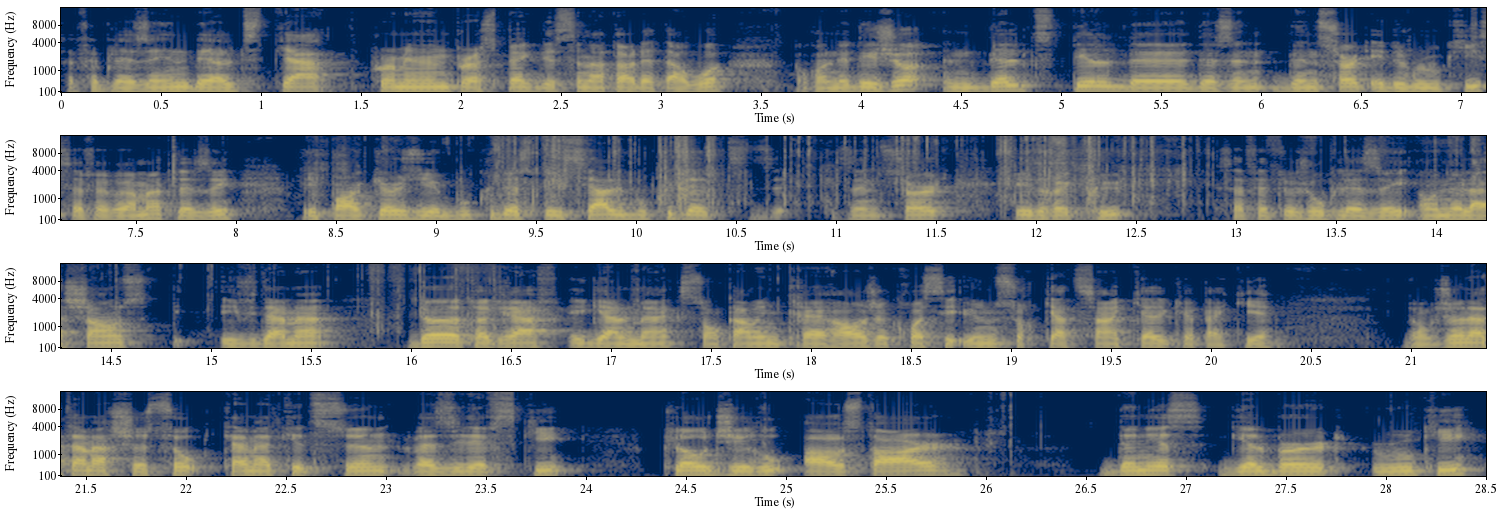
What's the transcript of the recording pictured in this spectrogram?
Ça fait plaisir. Une belle petite carte. Prominent Prospect des sénateurs d'Ottawa. Donc, on a déjà une belle petite pile d'inserts et de rookies. Ça fait vraiment plaisir. Les Parkers, il y a beaucoup de spéciales, beaucoup de petits inserts et de recrues. Ça fait toujours plaisir. On a la chance, évidemment, d'autographes également, qui sont quand même très rares. Je crois que c'est une sur 400 quelques paquets. Donc, Jonathan Marchessault, Kamat Kitson, Vasilevski, Claude Giroux All-Star, Dennis Gilbert Rookie,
